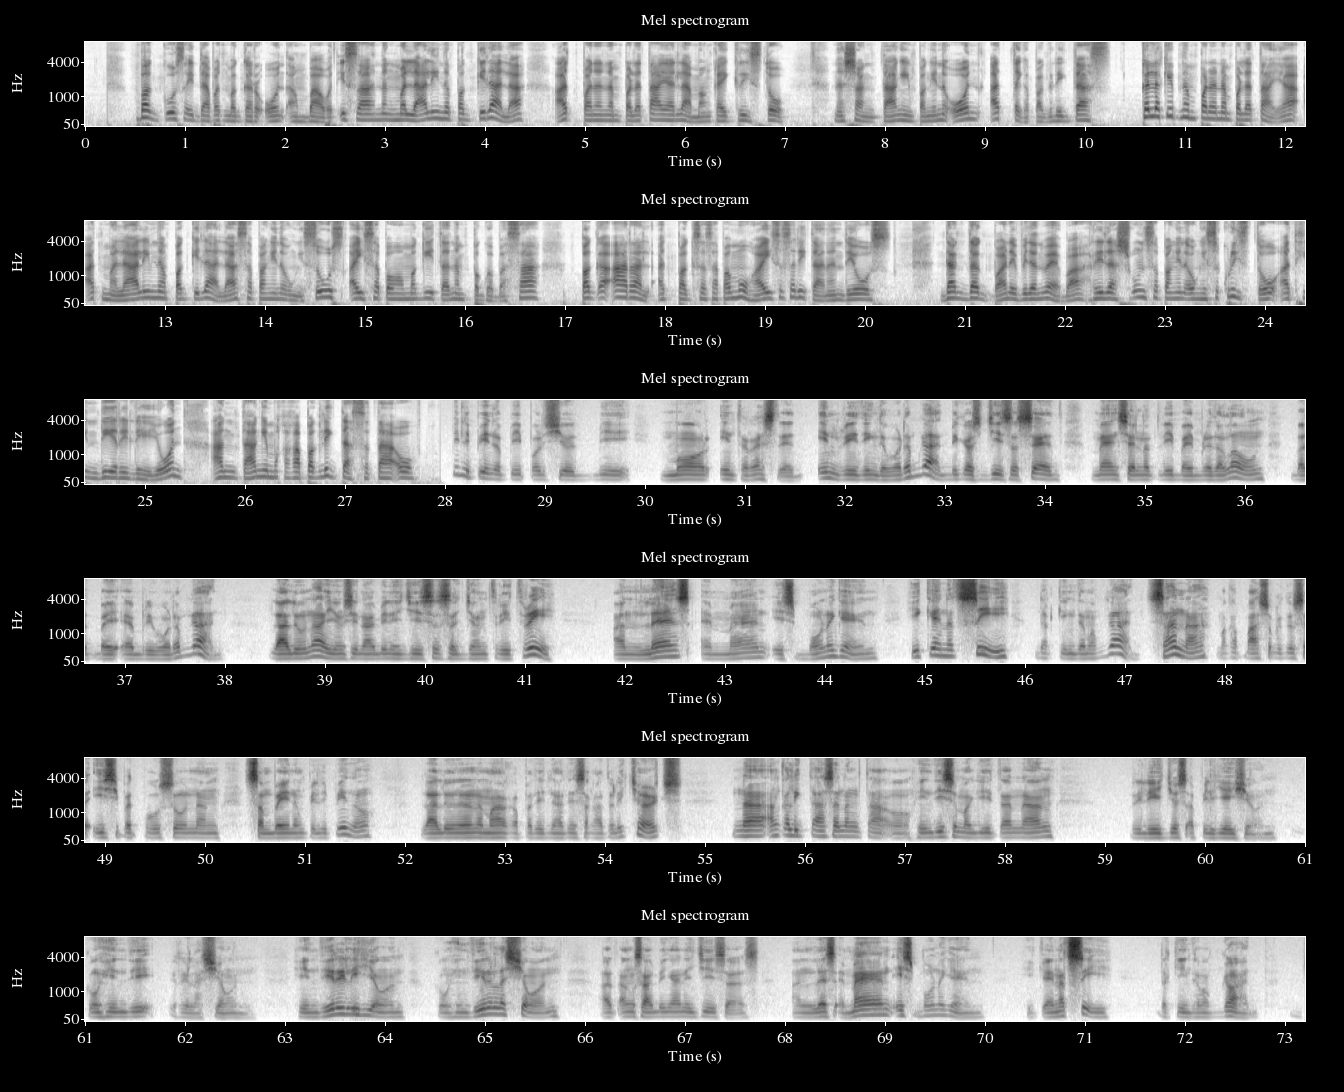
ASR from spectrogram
Bagkus ay dapat magkaroon ang bawat isa ng malalim na pagkilala at pananampalataya lamang kay Kristo na siyang tanging Panginoon at tagapagligtas. Kalakip ng pananampalataya at malalim ng pagkilala sa Panginoong Isus ay sa pamamagitan ng pagbabasa, pag-aaral at pagsasapamuhay sa salita ng Diyos. Dagdag pa ni Villanueva, relasyon sa Panginoong Heso Kristo at hindi reliyon ang tanging makakapagligtas sa tao. Filipino people should be more interested in reading the Word of God because Jesus said, Man shall not live by bread alone, but by every Word of God. Lalo na yung sinabi ni Jesus sa John 3.3, Unless a man is born again, he cannot see the kingdom of God. Sana makapasok ito sa isip at puso ng sambayan ng Pilipino, lalo na ng mga kapatid natin sa Catholic Church, na ang kaligtasan ng tao hindi sa magitan ng religious affiliation kung hindi relasyon. Hindi relihiyon kung hindi relasyon at ang sabi nga ni Jesus, unless a man is born again, he cannot see the kingdom of God.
